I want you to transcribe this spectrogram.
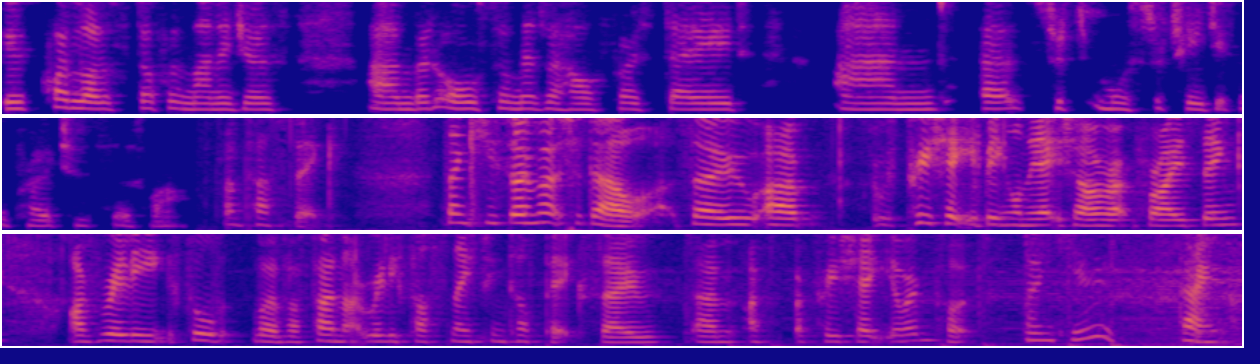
do quite a lot of stuff with managers, um, but also mental health first aid and uh, strat- more strategic approaches as well. Fantastic. Thank you so much, Adelle. So uh, I appreciate you being on the HR Uprising. I've really thought, well, I found that a really fascinating topic. So um, I appreciate your input. Thank you. Thanks.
